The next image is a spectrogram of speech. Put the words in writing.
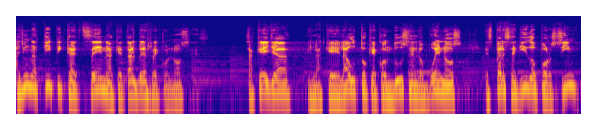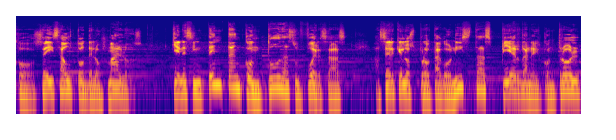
hay una típica escena que tal vez reconoces. Es aquella en la que el auto que conducen los buenos es perseguido por cinco o seis autos de los malos, quienes intentan con todas sus fuerzas hacer que los protagonistas pierdan el control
